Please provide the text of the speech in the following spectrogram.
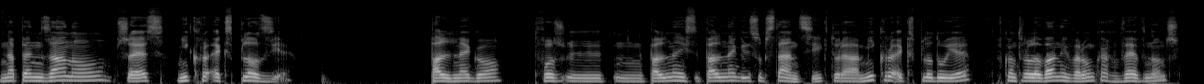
napędzaną przez mikroeksplozję palnego, tworzy, y, palnej, palnej substancji, która mikroeksploduje w kontrolowanych warunkach wewnątrz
